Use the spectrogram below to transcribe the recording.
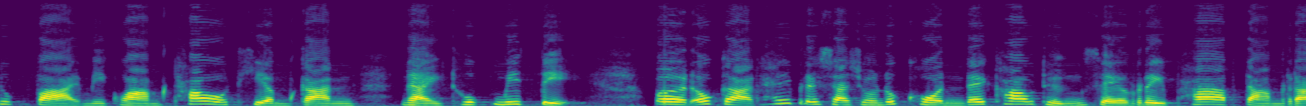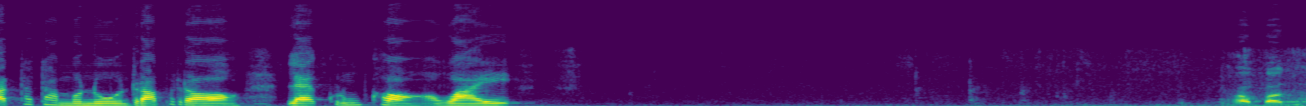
ทุกฝ่ายมีความเท่าเทียมกันในทุกมิติ เปิดโอกาสให้ประชาชนทุกคนได้เข้าถึงเสรีภาพตามรัฐธรรมนูญรับรอง และคุ้มครองเอาไว้พปท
